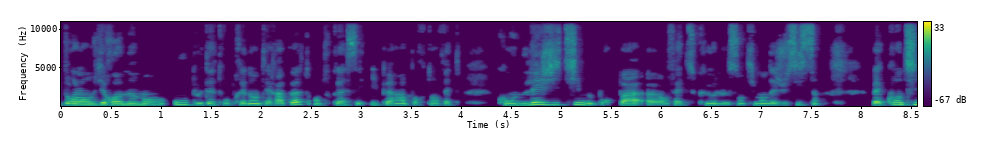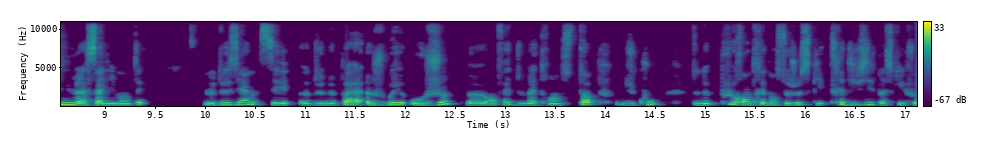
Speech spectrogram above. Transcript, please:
dans l'environnement ou peut-être auprès d'un thérapeute. En tout cas, c'est hyper important en fait qu'on légitime pour pas en fait que le sentiment d'injustice ben, continue à s'alimenter. Le deuxième, c'est euh, de ne pas jouer au jeu, euh, en fait, de mettre un stop, du coup, de ne plus rentrer dans ce jeu, ce qui est très difficile parce qu'il faut,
